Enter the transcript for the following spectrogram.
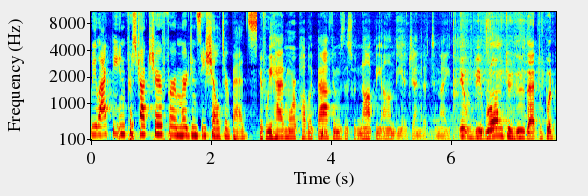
We lack the infrastructure for emergency shelter beds. If we had more public bathrooms, this would not be on the agenda tonight. It would be wrong to do that, to put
